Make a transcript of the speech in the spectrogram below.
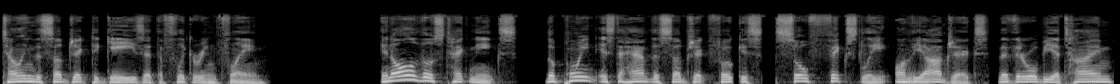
telling the subject to gaze at the flickering flame. In all of those techniques, the point is to have the subject focus so fixedly on the objects that there will be a time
